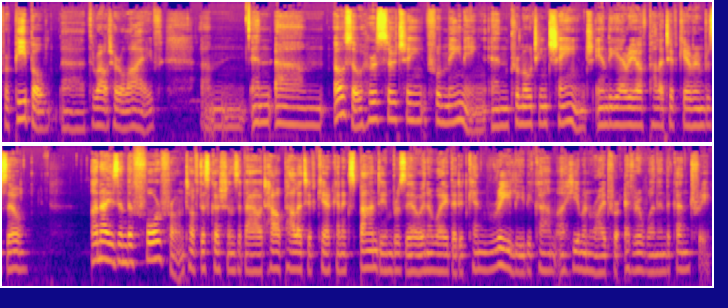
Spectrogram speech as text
for people uh, throughout her life. Um, and um, also her searching for meaning and promoting change in the area of palliative care in Brazil. Ana is in the forefront of discussions about how palliative care can expand in Brazil in a way that it can really become a human right for everyone in the country.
